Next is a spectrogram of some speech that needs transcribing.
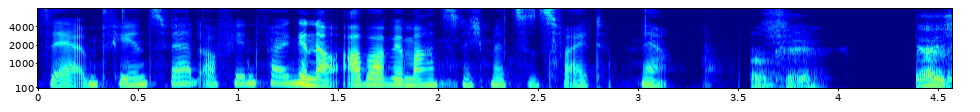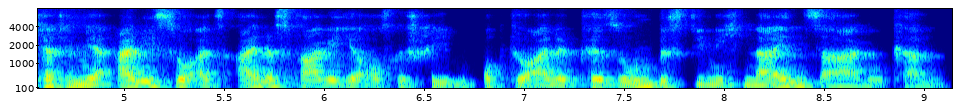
sehr empfehlenswert auf jeden Fall. Genau, aber wir machen es nicht mehr zu zweit. Ja. Okay. Ja, ich hatte mir eigentlich so als eine Frage hier aufgeschrieben, ob du eine Person bist, die nicht Nein sagen kann.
